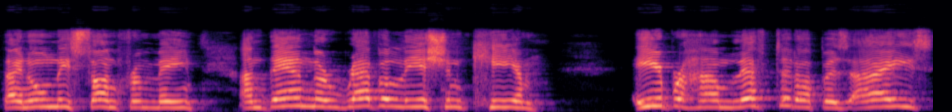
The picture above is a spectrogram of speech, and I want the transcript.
thine only son from me. And then the revelation came. Abraham lifted up his eyes.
